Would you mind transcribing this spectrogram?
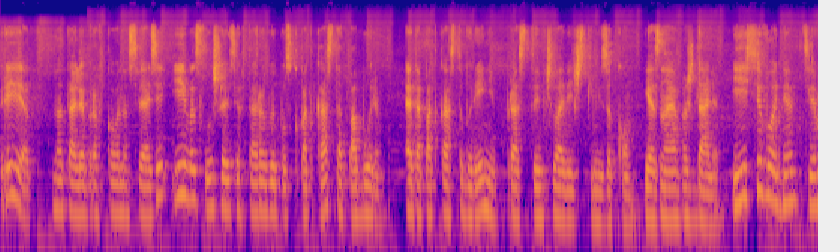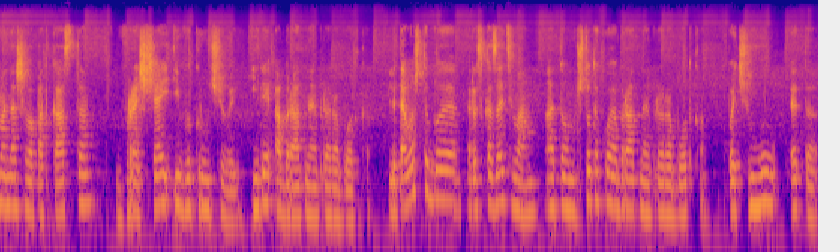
Привет! Наталья Бравкова на связи, и вы слушаете второй выпуск подкаста «По бурям». Это подкаст о бурении простым человеческим языком. Я знаю, вы ждали. И сегодня тема нашего подкаста «Вращай и выкручивай» или «Обратная проработка». Для того, чтобы рассказать вам о том, что такое обратная проработка, почему это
